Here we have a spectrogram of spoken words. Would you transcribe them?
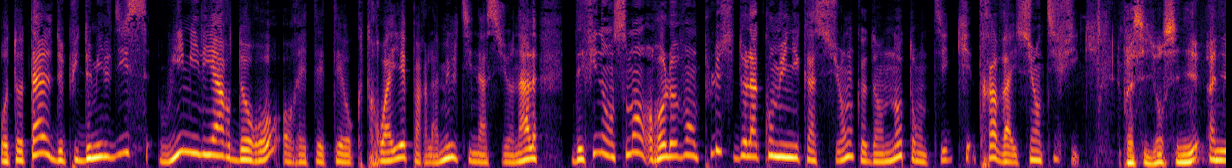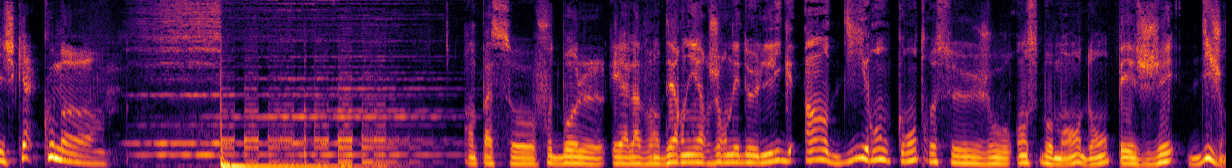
Au total, depuis 2010, 8 milliards d'euros auraient été octroyés par la multinationale, des financements relevant plus de la communication que d'un authentique travail scientifique. Précision signée Agnieszka Kumor. On passe au football et à l'avant-dernière journée de Ligue 1. 10 rencontres se jouent en ce moment, dont PSG Dijon.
